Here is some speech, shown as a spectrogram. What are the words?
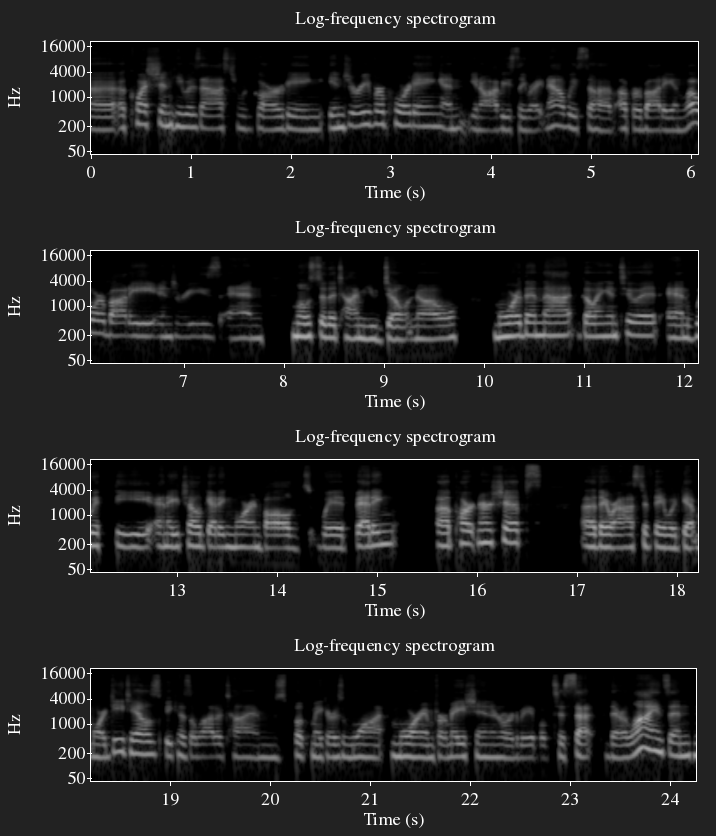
uh, a question he was asked regarding injury reporting. And, you know, obviously, right now we still have upper body and lower body injuries. And most of the time, you don't know more than that going into it. And with the NHL getting more involved with betting uh, partnerships, uh, they were asked if they would get more details because a lot of times bookmakers want more information in order to be able to set their lines. And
